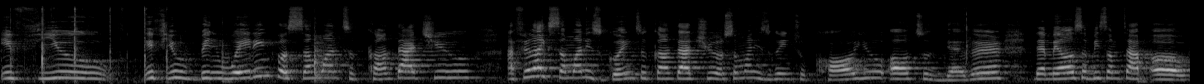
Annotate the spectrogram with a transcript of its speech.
if you if you've been waiting for someone to contact you, I feel like someone is going to contact you or someone is going to call you all together. There may also be some type of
